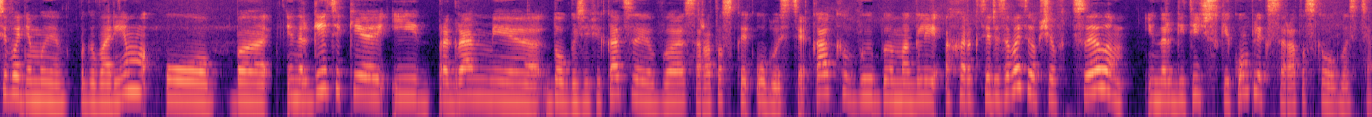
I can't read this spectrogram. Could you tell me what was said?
Сегодня мы поговорим об энергетике и программе догазификации в Саратовской области. Как вы бы могли охарактеризовать вообще в целом энергетический комплекс Саратовской области?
